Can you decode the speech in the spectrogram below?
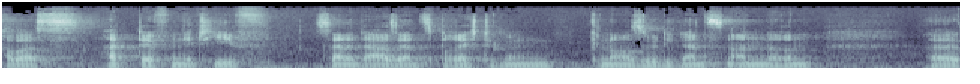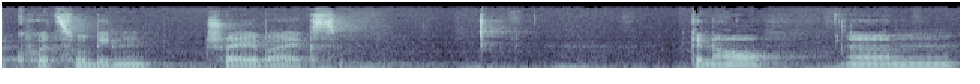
Aber es hat definitiv seine Daseinsberechtigung, genauso wie die ganzen anderen äh, kurzhubigen Trailbikes. Genau. Ähm,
